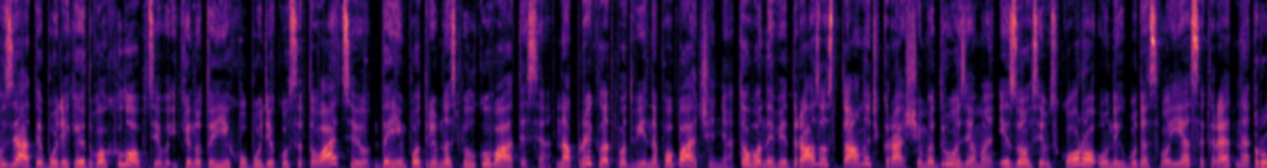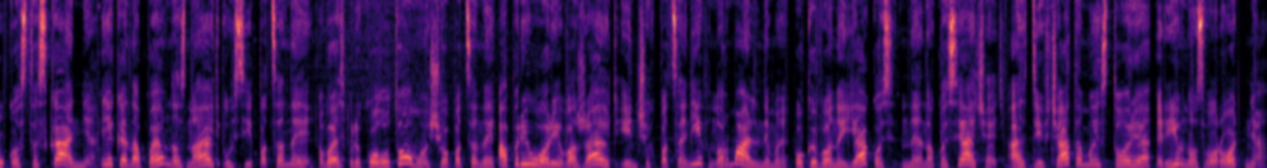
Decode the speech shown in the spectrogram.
взяти будь-яких двох хлопців і кинути їх у будь-яку ситуацію, де їм потрібно спілкуватися, наприклад, подвійне побачення, то вони відразу стануть кращими друзями, і зовсім скоро у них буде своє секретне рукостискання, яке напевно знають усі пацани. Весь прикол у тому, що пацани апріорі вважають інших пацанів нормальними, поки вони якось не накосячать. А з дівчатами історія рівно зворотня.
